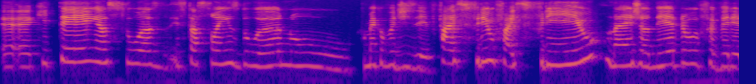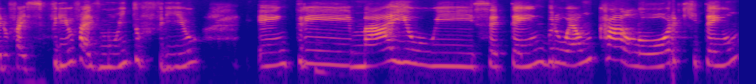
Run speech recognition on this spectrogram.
é, é, que tem as suas estações do ano, como é que eu vou dizer? Faz frio, faz frio, né? Janeiro, fevereiro faz frio, faz muito frio. Entre maio e setembro é um calor que tem um,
